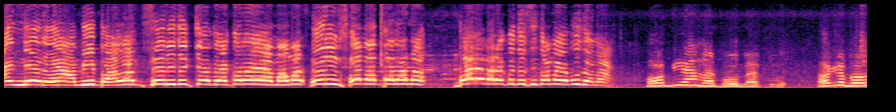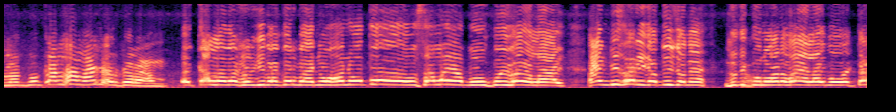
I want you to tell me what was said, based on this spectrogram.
আইনে রে আমি বালান সেরি দেখে বে করে আমার শরীর স্বভাব বালা না। বারে বারে কইতেছি তুমি বুঝে না। হগলে আমার বউ লাগবো। হগলে বউ লাগবো কাল্লা বাসর করাম। এই কাল্লা বাসর কিবা করবা? নহন তো সালায়া বউ কই ভাই এলাই? আইন বিচারি গা দুইজনে যদি কোনো আনো ভাই এলাই বউ একটা?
